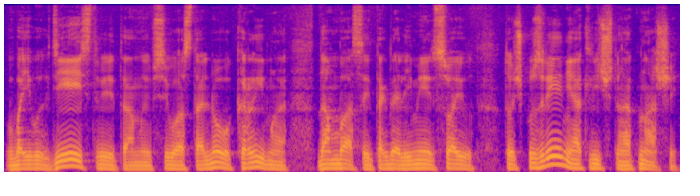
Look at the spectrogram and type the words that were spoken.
боевых действий там, и всего остального, Крыма, Донбасса и так далее, имеют свою точку зрения, отличную от нашей.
